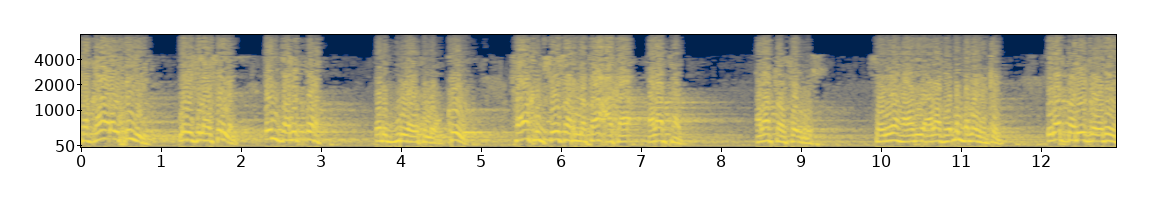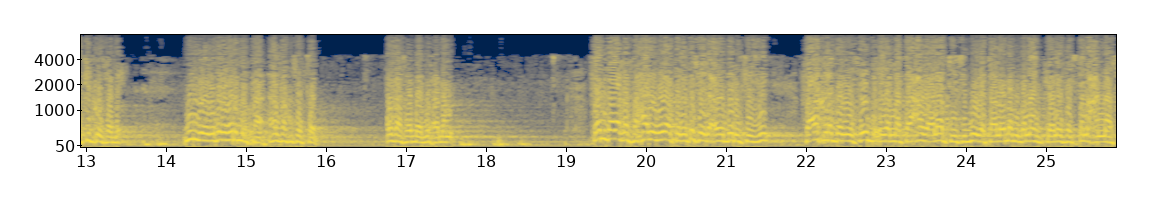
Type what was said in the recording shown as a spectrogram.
faqaala wuxuu yidhi nabi sal slam indaliq orod orod gurigaaga ku noqo koow faakhrij soo saar mataacaka alaabtaada alaabtaada soo urus sawirahaadiiyo alaabtaada dhan bannaanka keen ila ariiqa waddada jidkoo soo bixi gurigaa waddada hormartaa halkaa ku sirtood halkaasoo dheer dhan fandalaqa saxaabigu waa tagay ka soo dacway faaraja wuu soo bixiya mataacahu alaabtiisi guriga taalo dhan banaanka keenay faistamaca annaas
